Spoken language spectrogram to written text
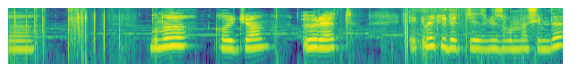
Ee, bunu koyacağım. Üret. Ekmek üreteceğiz biz bununla şimdi.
